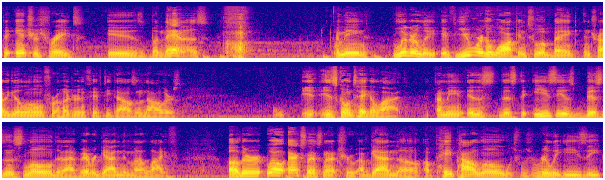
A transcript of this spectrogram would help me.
the interest rate is bananas. I mean, literally, if you were to walk into a bank and try to get a loan for $150,000, it's going to take a lot. I mean, it is this the easiest business loan that I've ever gotten in my life. Other, well, actually, that's not true. I've gotten a, a PayPal loan, which was really easy.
